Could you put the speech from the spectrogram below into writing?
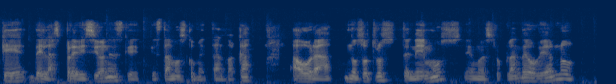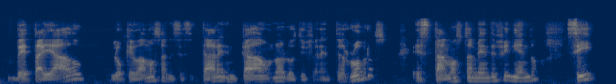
que de las previsiones que, que estamos comentando acá. Ahora, nosotros tenemos en nuestro plan de gobierno detallado lo que vamos a necesitar en cada uno de los diferentes rubros estamos también definiendo si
